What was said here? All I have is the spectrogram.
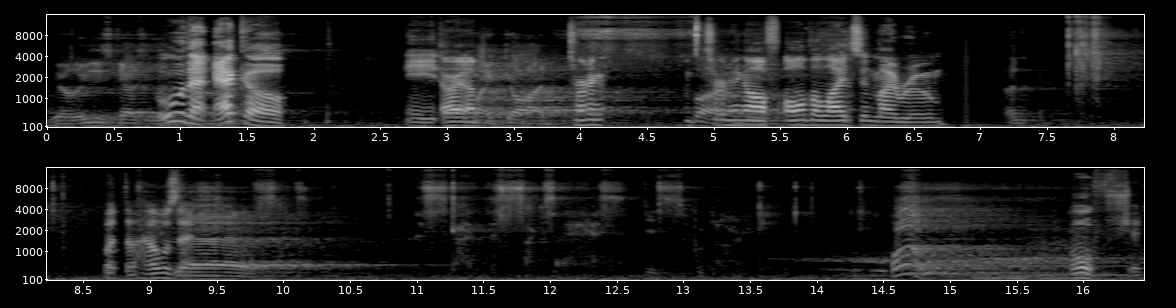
Oh no. Yo, look at these guys. Ooh, that echo. Neat. All right, oh I'm my god. turning. I'm Fuck. turning off all the lights in my room. What the hell was that? Yes. This, guy, this sucks ass. It's so dark. Whoa. Oh shit!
